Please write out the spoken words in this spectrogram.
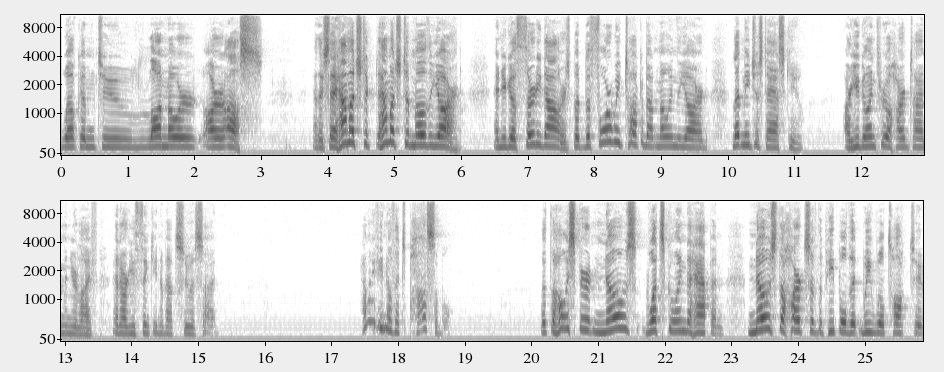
welcome to Lawnmower R Us. And they say, how much, to, how much to mow the yard? And you go, $30. But before we talk about mowing the yard, let me just ask you, are you going through a hard time in your life and are you thinking about suicide? How many of you know that's possible? That the Holy Spirit knows what's going to happen, knows the hearts of the people that we will talk to.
